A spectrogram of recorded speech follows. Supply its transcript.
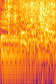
you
